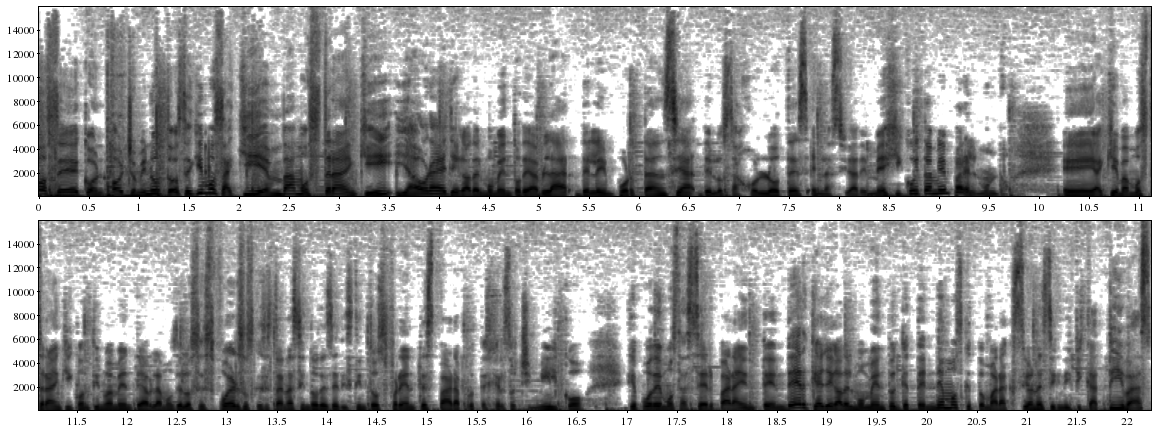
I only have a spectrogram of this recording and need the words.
12 con 8 minutos. Seguimos aquí en Vamos Tranqui y ahora ha llegado el momento de hablar de la importancia de los ajolotes en la Ciudad de México y también para el mundo. Eh, aquí en Vamos Tranqui continuamente hablamos de los esfuerzos que se están haciendo desde distintos frentes para proteger Xochimilco, qué podemos hacer para entender que ha llegado el momento en que tenemos que tomar acciones significativas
